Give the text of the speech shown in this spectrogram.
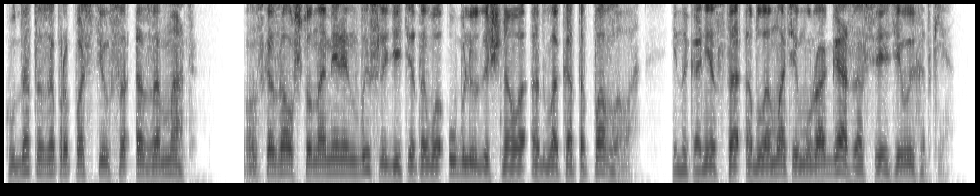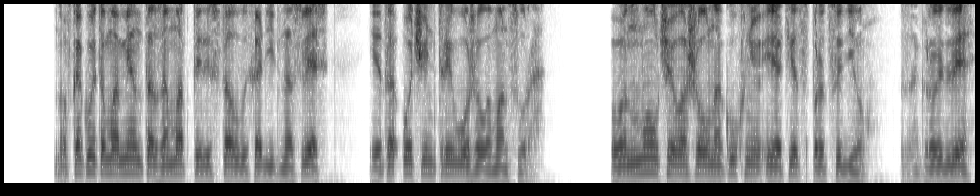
куда-то запропастился Азамат. Он сказал, что намерен выследить этого ублюдочного адвоката Павлова и, наконец-то, обломать ему рога за все эти выходки. Но в какой-то момент Азамат перестал выходить на связь, и это очень тревожило Мансура. Он молча вошел на кухню, и отец процедил. «Закрой дверь».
